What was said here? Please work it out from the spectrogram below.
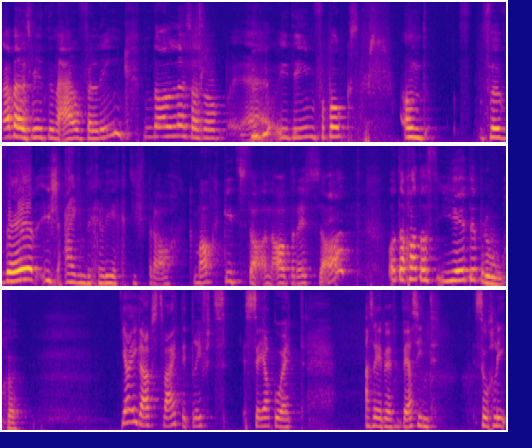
eben, es wird dann auch verlinkt und alles, also äh, in der Infobox. Und für wer ist eigentlich leichte Sprache gemacht? Gibt es da einen Adressat? Oder kann das jeder brauchen? Ja, ich glaube, das Zweite trifft es sehr gut. Also eben, wer sind so ein bisschen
